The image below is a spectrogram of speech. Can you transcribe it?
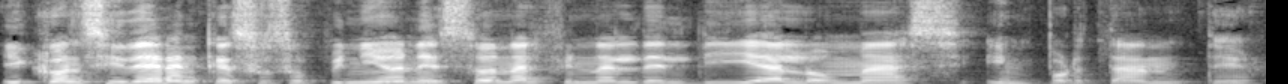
Y consideran que sus opiniones son al final del día lo más importante.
